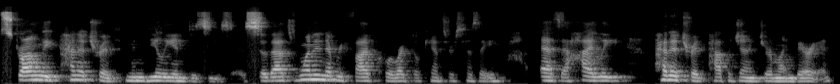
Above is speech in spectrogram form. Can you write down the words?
strongly penetrant Mendelian diseases. So that's one in every five colorectal cancers has a as a highly penetrant pathogenic germline variant.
